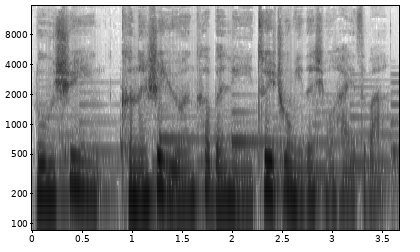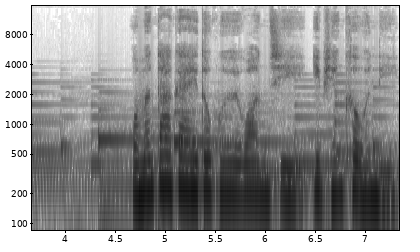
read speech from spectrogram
鲁迅可能是语文课本里最著名的熊孩子吧。我们大概都不会忘记一篇课文里，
